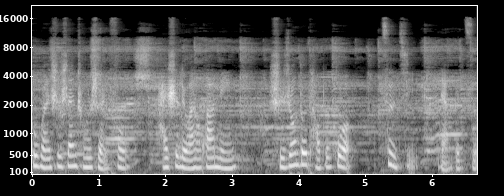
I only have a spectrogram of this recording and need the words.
不管是山重水复，还是柳暗花明，始终都逃不过“自己”两个字。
